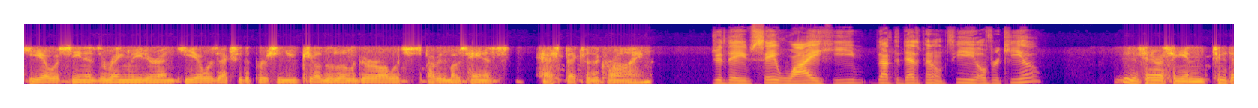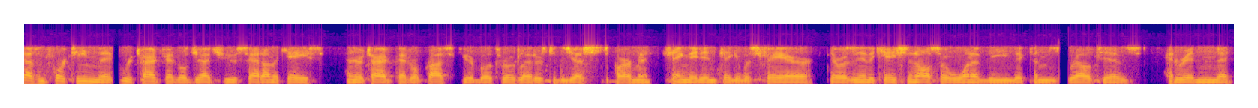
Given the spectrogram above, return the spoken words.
Kehoe was seen as the ringleader, and Kehoe was actually the person who killed the little girl, which is probably the most heinous aspect of the crime. Did they say why he got the death penalty over Kehoe? It's interesting. In 2014, the retired federal judge who sat on the case and the retired federal prosecutor both wrote letters to the Justice Department saying they didn't think it was fair. There was an indication also one of the victim's relatives had written that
